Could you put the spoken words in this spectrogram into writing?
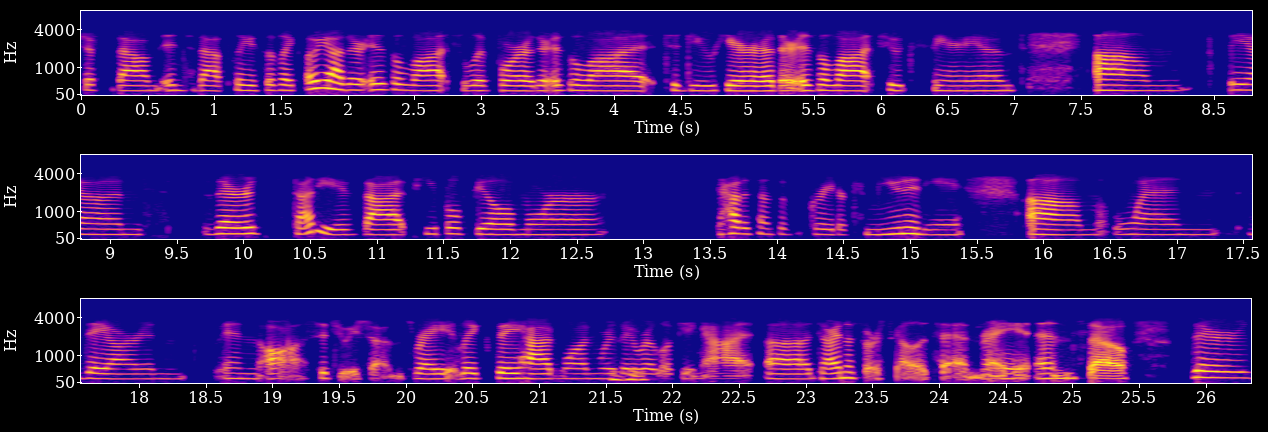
shift them into that place of like, oh yeah, there is a lot to live for, there is a lot to do here, there is a lot to experience. Um, and there's studies that people feel more have a sense of greater community um, when they are in in awe situations, right? Like they had one where mm-hmm. they were looking at a dinosaur skeleton, right? And so there's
